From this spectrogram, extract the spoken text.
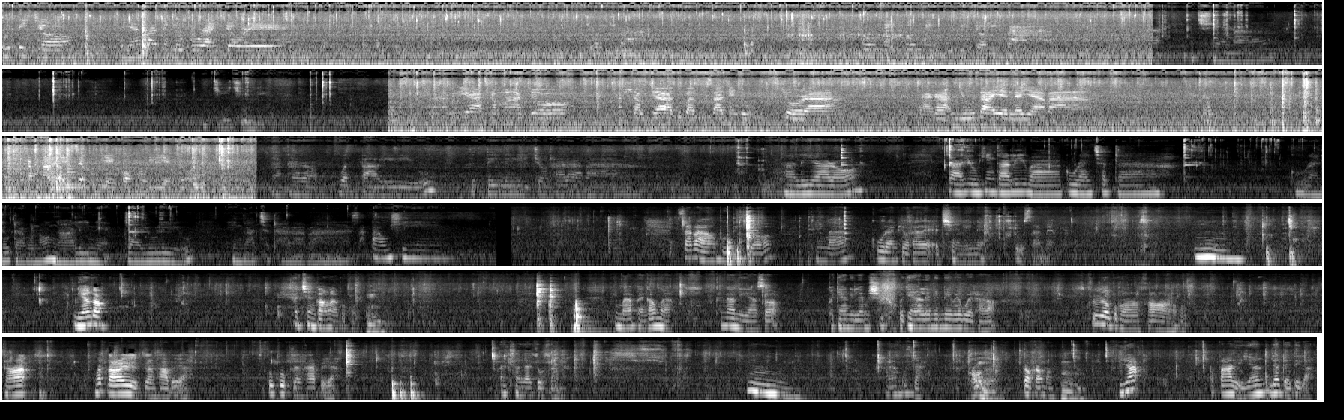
ဘူးတိကျော်အရန်စားချင်လို့ကိုယ်တိုင်ကြော်တယ်ကြော်ကြပါထုံးနေထုံးနေဘူးတိကျော်လေးပါအချင်းမှာကြီးချင်းလေးဒါလေးကကမာကျော်ယောက်ျားသူ့ဘာသူစားချင်လို့ကြော်တာ ဒါကအမျိုးသားရဲ့လက်ရပါကမ္မာရဲ့စက်ဦးရဲ့ကောင်းမှုလေးရဲ့ကြောဒါကတော့ဝတ်သားလေးတွေကိုတသေးလေးတွေကြော်ထားတာပါဒါလေးကတော့ကြာယူဟင်ကားလေးပါကိုယ်တိုင်ချက်တာကိုယ်တိုင်လုပ်တာပေါ့နော်ငါးလေးနဲ့ကြာယူလေးတွေကိုဟင်ကားချက်ထားတာပါစားပါအောင်ရှင် စားပါအောင်ဘူးတိကျော်ဒီမှာကိုယ်တိုင်ပြောထားတဲ့အချင်းလေးနဲ့တို့စားမယ်อืมမြန်ကောင်းအချင်းကောင်းလားကိုကို อืม ဒီမှာဘန်ကောက်မှာခဏနေရဆိုပကံနေလည်းမရှိတော့ပကံကလည်းနည်းနည်းပဲဝယ်ထားတော့သူတော့ပကံစားတာပေါ့ဒါဝတ်သားရေးကျန်ထားပေးရ ကိုကိုကျန်ထားပေးရအချမ်းလည်း做စားမယ်อืมအဲ့ဒါက ကောင်းတယ် တော့ကောင်းမှာ อืม ရအသားတွေအရန်လက်တယ်သိလား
